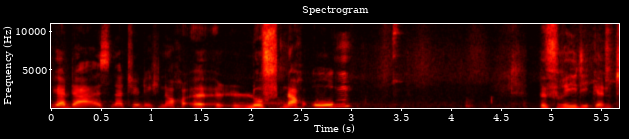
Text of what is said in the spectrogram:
Ja, da ist natürlich noch äh, Luft nach oben. Befriedigend.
